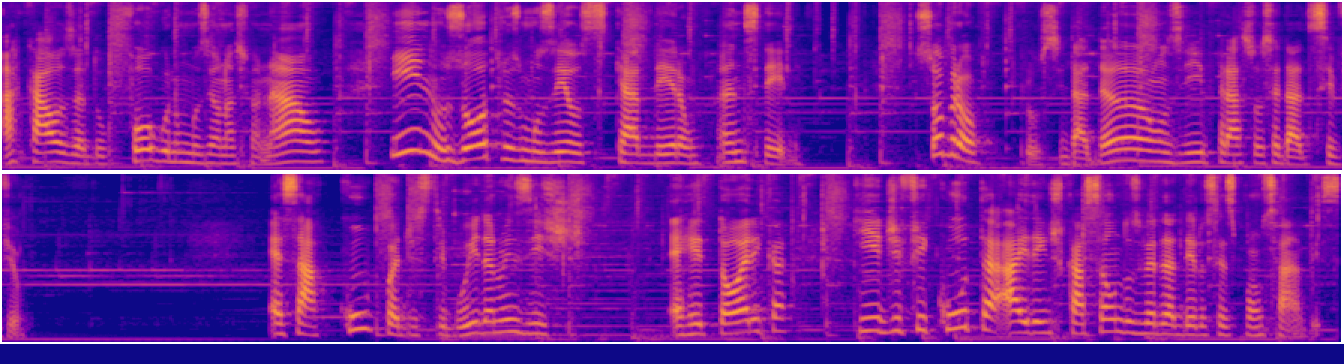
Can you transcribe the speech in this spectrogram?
a causa do fogo no Museu Nacional e nos outros museus que arderam antes dele, sobrou para os cidadãos e para a sociedade civil. Essa culpa distribuída não existe. É retórica que dificulta a identificação dos verdadeiros responsáveis.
